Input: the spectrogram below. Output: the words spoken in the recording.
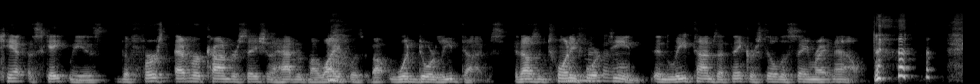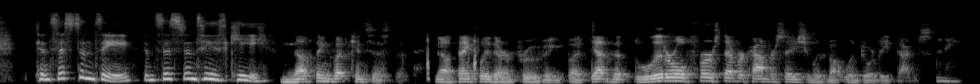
can't escape me. Is the first ever conversation I had with my wife was about wood door lead times, and that was in 2014. And lead times, I think, are still the same right now. Consistency. Consistency is key. Nothing but consistent. No, thankfully they're improving. But yeah, the literal first ever conversation was about wood door lead times. Funny.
